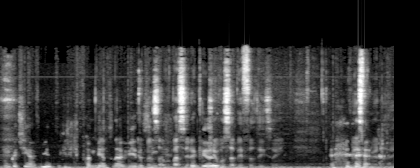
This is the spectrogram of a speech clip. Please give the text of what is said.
Nunca tinha visto aquele equipamento na vida. Eu assim, pensava, será que um dia eu vou saber fazer isso aí?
